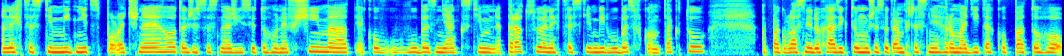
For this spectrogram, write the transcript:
a nechce s tím mít nic společného, takže se snaží si toho nevšímat, jako vůbec nějak s tím nepracuje, nechce s tím být vůbec v kontaktu a pak vlastně dochází k tomu, že se tam přesně hromadí ta kopa toho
